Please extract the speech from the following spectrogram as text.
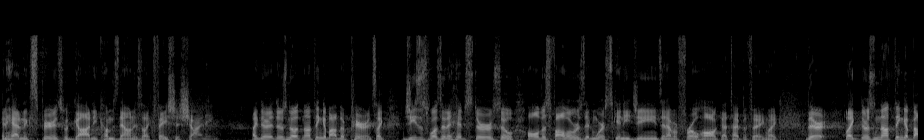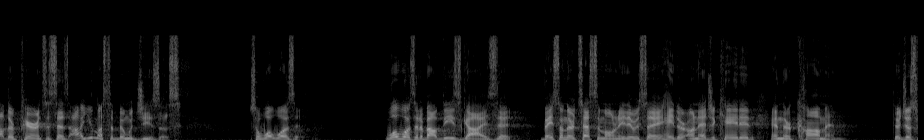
and he had an experience with God and he comes down, and his like face is shining. Like there, there's no, nothing about their appearance. Like Jesus wasn't a hipster, so all of his followers didn't wear skinny jeans and have a fro hawk, that type of thing. Like there, like there's nothing about their appearance that says, "Oh, you must have been with Jesus." So what was it? What was it about these guys that, based on their testimony, they would say, "Hey, they're uneducated and they're common. They're just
